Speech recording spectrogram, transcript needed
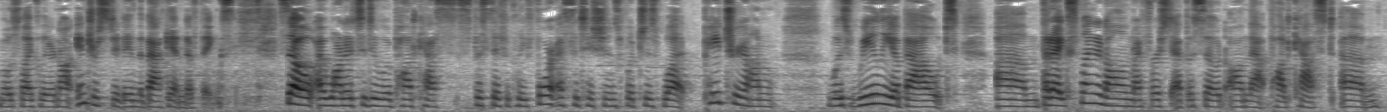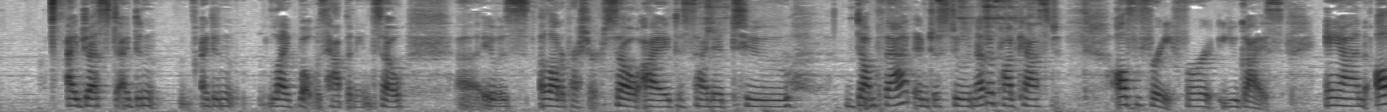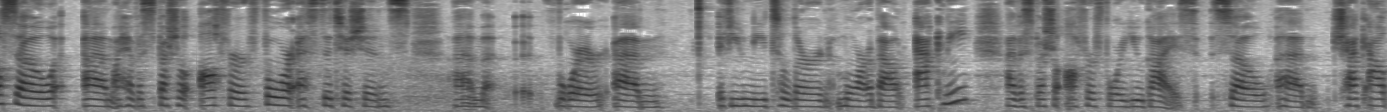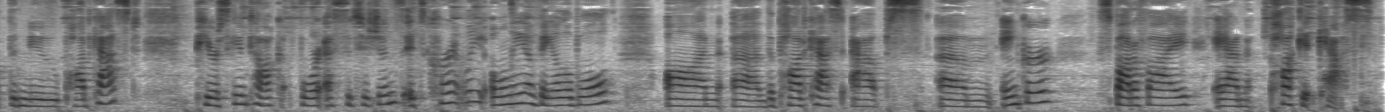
most likely are not interested in the back end of things. So I wanted to do a podcast specifically for estheticians, which is what Patreon was really about. Um, but I explained it all in my first episode on that podcast. Um, I just I didn't I didn't like what was happening, so uh, it was a lot of pressure. So I decided to dump that and just do another podcast all for free for you guys. And also, um, I have a special offer for estheticians um, for um, if you need to learn more about acne, I have a special offer for you guys. So um, check out the new podcast, Pure Skin Talk for Estheticians. It's currently only available on uh, the podcast apps um, Anchor, Spotify, and Pocket Casts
